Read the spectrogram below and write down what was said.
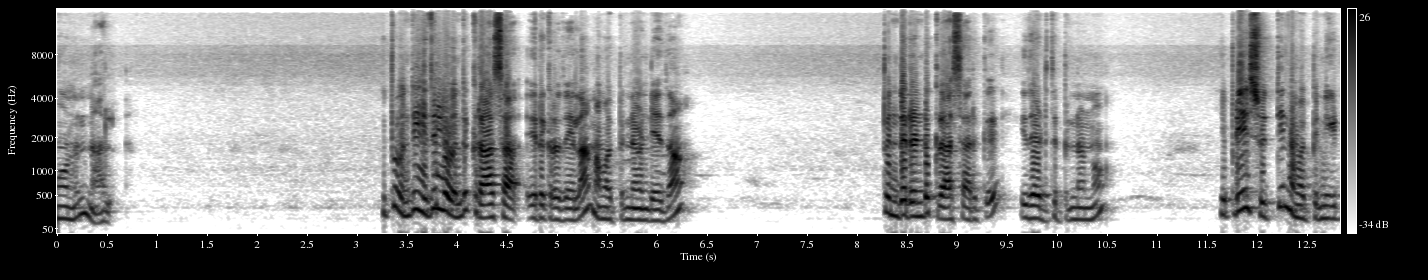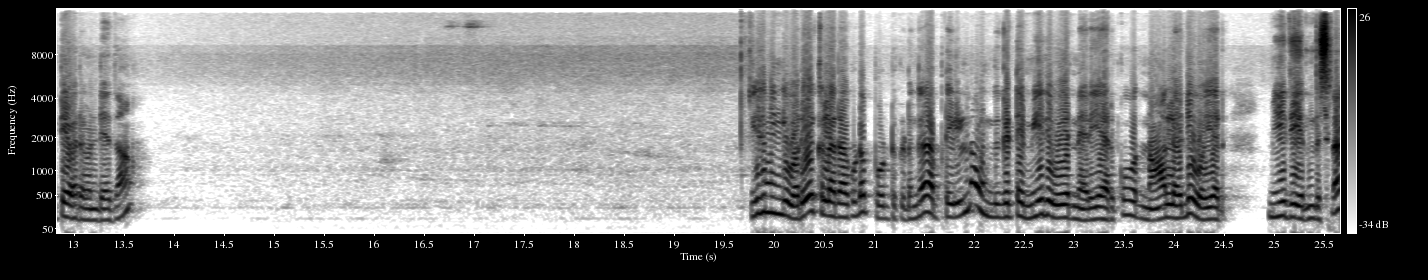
மூணு நாலு. இப்போ வந்து இதில் வந்து கிராஸாக இருக்கிறதையெல்லாம் நம்ம பின்ன வேண்டியது தான் இப்போ இந்த ரெண்டு கிராஸாக இருக்குது இதை எடுத்து பின்னணும். இப்படியே சுற்றி நம்ம பின்னிக்கிட்டே வர வேண்டியது தான் இது நீங்கள் ஒரே கலராக கூட போட்டுக்கிடுங்க. அப்படி இல்லைன்னா உங்ககிட்ட மீதி ஒயர் நிறையா இருக்கும். ஒரு நாலு அடி ஒயர் மீதி இருந்துச்சுன்னா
